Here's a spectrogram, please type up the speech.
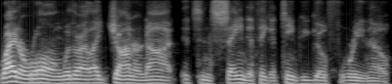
right or wrong, whether I like John or not, it's insane to think a team could go forty and zero.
